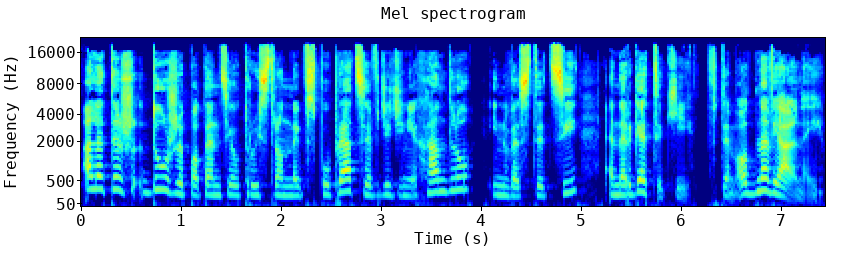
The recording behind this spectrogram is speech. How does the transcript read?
ale też duży potencjał trójstronnej współpracy w dziedzinie handlu, inwestycji, energetyki, w tym odnawialnej,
